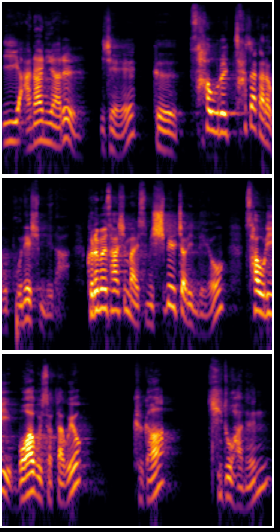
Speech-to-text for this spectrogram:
이 아나니아를 이제 그 사울을 찾아가라고 보내십니다 그러면서 하신 말씀이 11절인데요 사울이 뭐 하고 있었다고요? 그가 기도하는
